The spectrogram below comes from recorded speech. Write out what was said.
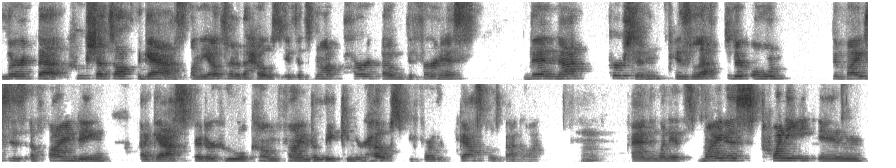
learned that who shuts off the gas on the outside of the house, if it's not part of the furnace, then that person is left to their own devices of finding a gas fitter who will come find the leak in your house before the gas goes back on. Hmm. And when it's minus 20 in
